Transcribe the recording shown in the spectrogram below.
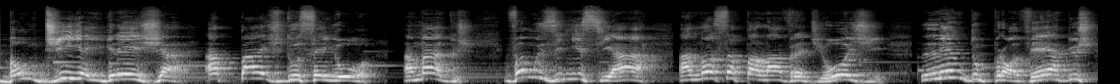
Bom dia, igreja, a paz do Senhor. Amados, vamos iniciar a nossa palavra de hoje lendo Provérbios,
